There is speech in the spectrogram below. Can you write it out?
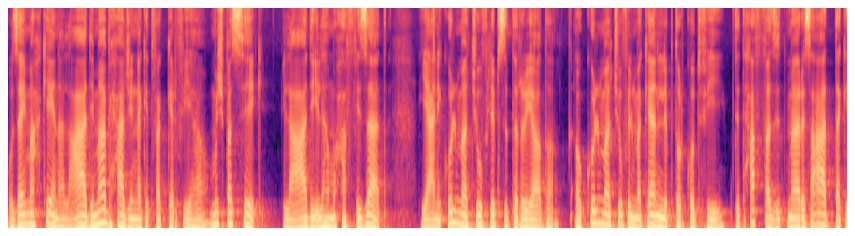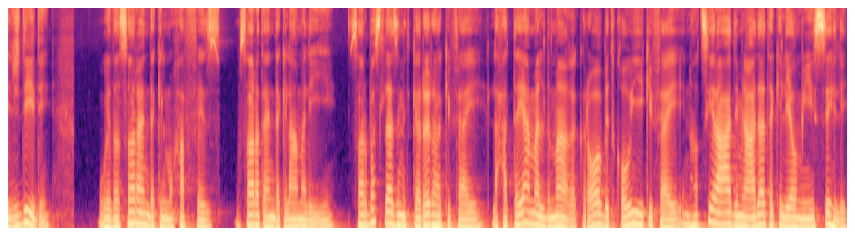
وزي ما حكينا العادة ما بحاجة إنك تفكر فيها ومش بس هيك العادة إلها محفزات. يعني كل ما تشوف لبسة الرياضة أو كل ما تشوف المكان اللي بتركض فيه بتتحفز تمارس عادتك الجديدة. وإذا صار عندك المحفز وصارت عندك العملية. صار بس لازم تكررها كفاية لحتى يعمل دماغك روابط قوية كفاية إنها تصير عادة من عاداتك اليومية السهلة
